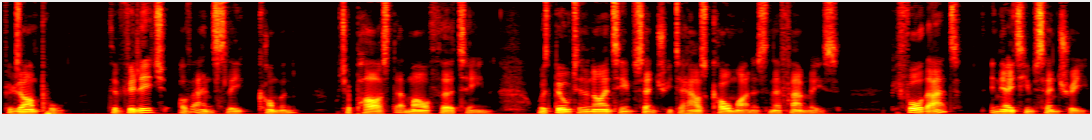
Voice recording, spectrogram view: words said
For example, the village of Ansley Common, which I passed at mile 13, was built in the 19th century to house coal miners and their families. Before that, in the 18th century,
